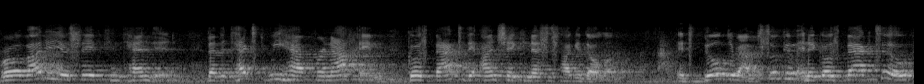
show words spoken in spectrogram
Rav Ovadia Yosef contended that the text we have for Nachem goes back to the Anshe Knesset Haggadola. It's built around Psukim, and it goes back to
